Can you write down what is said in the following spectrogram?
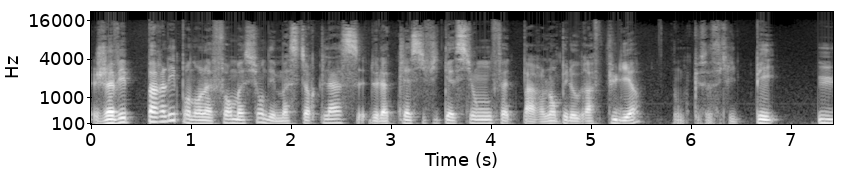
J'avais parlé pendant la formation des masterclass de la classification faite par l'ampélographe Pulia, donc ça s'écrit P-U-2-L-I-A-T.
